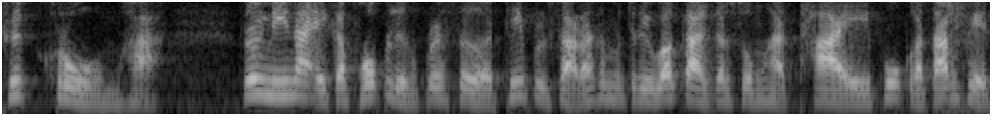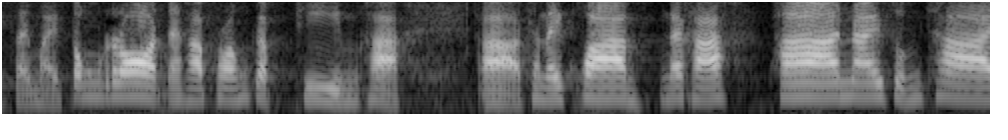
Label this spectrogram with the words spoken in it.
ครึกโครมค่ะ เรื่องนี้นายเอกภพเหลืองประเสริฐที่ปรึกษารัฐมนตรีว่าการกระทรวงมหาดไทย ผู้ก่อตั้งเพจสายใหม่ต้องรอดนะคะ พร้อมกับทีมค่ะทนายความนะคะ พานายสมชาย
